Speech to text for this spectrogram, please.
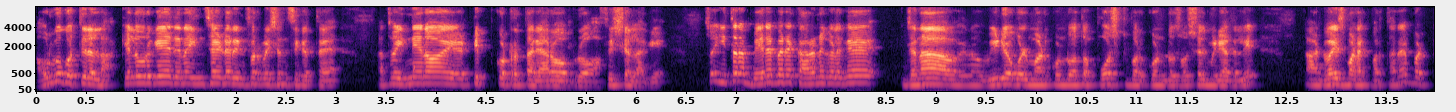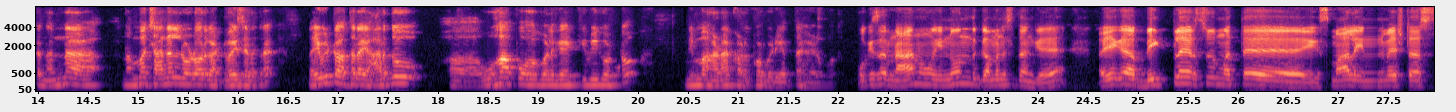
ಅವ್ರಿಗೂ ಗೊತ್ತಿರಲ್ಲ. ಕೆಲವ್ರಿಗೆ ಏನೋ ಇನ್ಸೈಡರ್ ಇನ್ಫಾರ್ಮೇಶನ್ ಸಿಗುತ್ತೆ. ಅಥವಾ ಇನ್ನೇನೋ ಟಿಪ್ ಕೊಟ್ಟಿರ್ತಾರೆ ಯಾರೋ ಒಬ್ರು ಅಫಿಷಿಯಲ್ ಆಗಿ. ಸೊ ಈ ತರ ಬೇರೆ ಬೇರೆ ಕಾರಣಗಳಿಗೆ ಜನ ಏನೋ ವಿಡಿಯೋಗಳು ಮಾಡ್ಕೊಂಡು ಅಥವಾ ಪೋಸ್ಟ್ ಬರ್ಕೊಂಡು ಸೋಷಿಯಲ್ ಮೀಡಿಯಾದಲ್ಲಿ ಅಡ್ವೈಸ್ ಮಾಡಕ್ ಬರ್ತಾರೆ. ಬಟ್ ನನ್ನ, ನಮ್ಮ ಚಾನೆಲ್ ನೋಡೋರ್ಗೆ ಅಡ್ವೈಸ್ ಏನಂದ್ರೆ ದಯವಿಟ್ಟು ಆ ತರ ಯಾರ್ದು ಊಹಾಪೋಹಗಳಿಗೆ ಕಿವಿಗೊಟ್ಟು ನಿಮ್ಮ ಹಣ ಕಳ್ಕೊಬೇಡಿ ಅಂತ ಹೇಳ್ಬೋದು. ಓಕೆ ಸರ್ ನಾನು ಇನ್ನೊಂದು ಗಮನಿಸಿದಂಗೆ, ಈಗ ಬಿಗ್ ಪ್ಲೇಯರ್ಸ್ ಮತ್ತೆ ಸ್ಮಾಲ್ ಇನ್ವೆಸ್ಟರ್ಸ್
